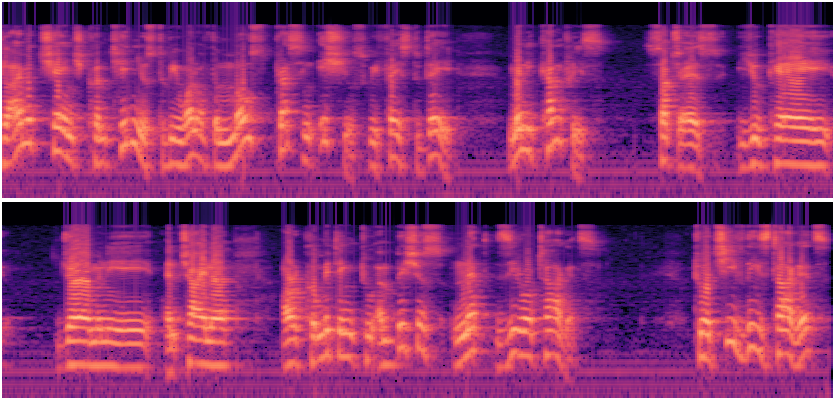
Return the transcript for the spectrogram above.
climate change continues to be one of the most pressing issues we face today, many countries such as UK, Germany and China are committing to ambitious net zero targets. To achieve these targets,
